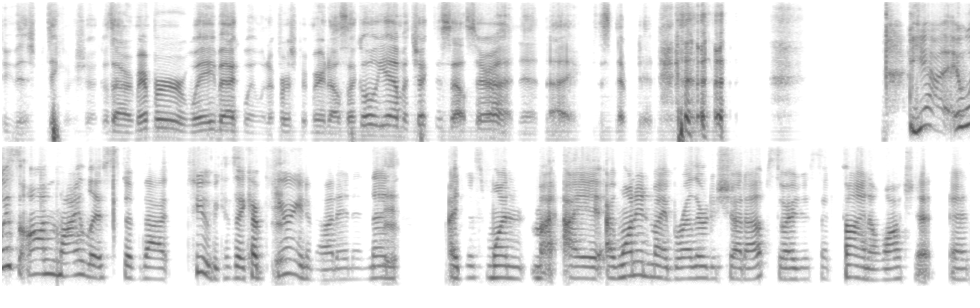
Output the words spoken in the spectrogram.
to this particular show because I remember way back when when it first premiered, I was like, oh yeah, I'm gonna check this out, Sarah, and then I just never did. Yeah, it was on my list of that too because I kept Yeah. hearing about it and then Yeah. I just won my I I wanted my brother to shut up, so I just said fine, I'll watch it. And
